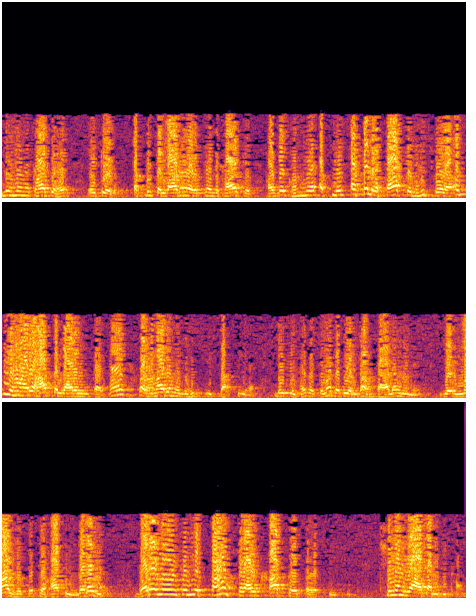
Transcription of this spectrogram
انہوں نے کہا کہ ہے کہ اپنی تلواروں میں رکھنے دکھایا کہ حضرت ہم نے اپنے اصل احساس کو نہیں چھوڑا، اب بھی ہمارے ہاتھ تلواروں پر ہیں اور ہمارے میں بہت چیز باقی ہے لیکن حضرت تمہیں ابھی اللہ تعالیٰ نے جو امال ہوتے تھے ہاتھ میں گرم گرم لوگوں کے لیے پانچ فرائی خاص طور پر رکھتی تھی۔ چھلن یا آتا نہیں کھائی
